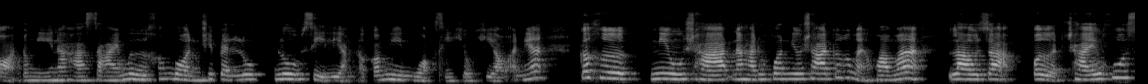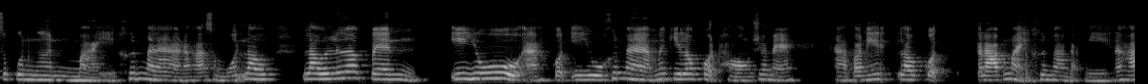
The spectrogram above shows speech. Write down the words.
ก่อนตรงนี้นะคะ ซ้ายมือข้างบนที่เป็นรูปรูปสี่เหลี่ยม แล้วก็มีบวกสีเขียวๆ อันเนี้ยก็คือ new chart นะคะ ทุกคน new chart ก็คือหมายความว่า เราจะเปิดใช้คู่สกุลเงินใหม่ขึ้นมานะคะ สมมุติเราเราเลือกเป็น EU อะกด EU ขึ้นมา เมื่อกี้เรากดทองใช่ไหมอะตอนนี้เรากดกราฟใหม่ขึ้นมาแบบนี้นะคะ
